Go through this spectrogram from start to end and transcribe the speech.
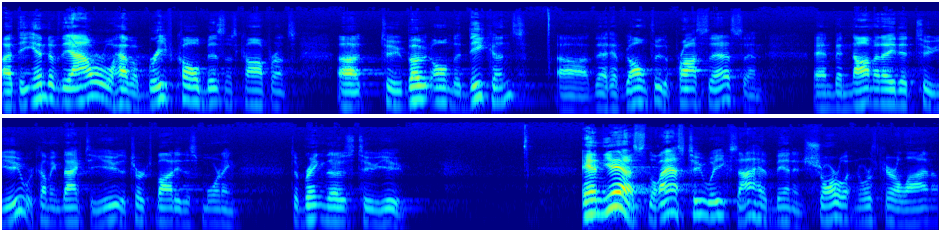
At the end of the hour, we'll have a brief called business conference uh, to vote on the deacons uh, that have gone through the process and, and been nominated to you. We're coming back to you, the church body, this morning to bring those to you. And yes, the last two weeks I have been in Charlotte, North Carolina,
